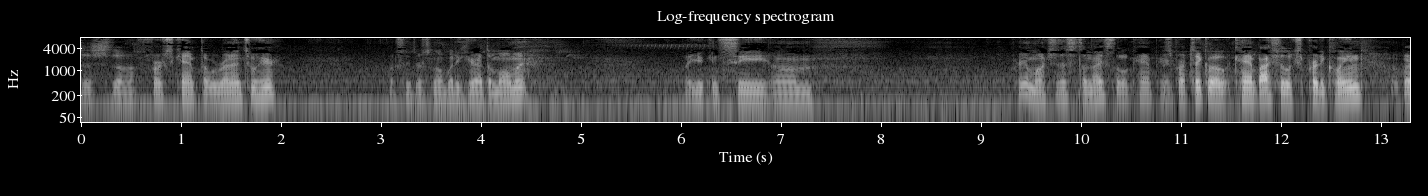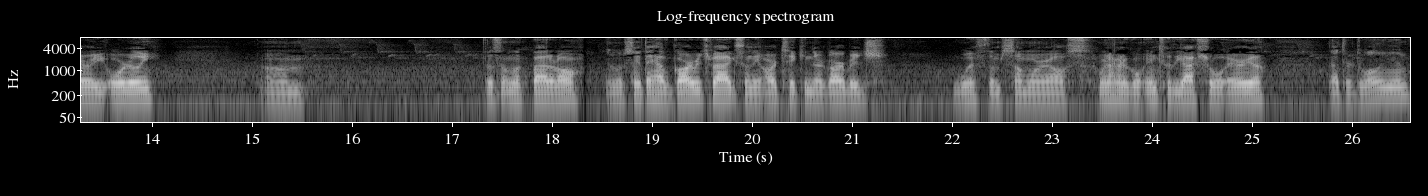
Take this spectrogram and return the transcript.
This is the first camp that we run into here. Looks like there's nobody here at the moment but you can see um, pretty much just a nice little camp here. This particular camp actually looks pretty clean, very orderly. Um, doesn't look bad at all. It looks like they have garbage bags and they are taking their garbage with them somewhere else. We're not going to go into the actual area that they're dwelling in.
